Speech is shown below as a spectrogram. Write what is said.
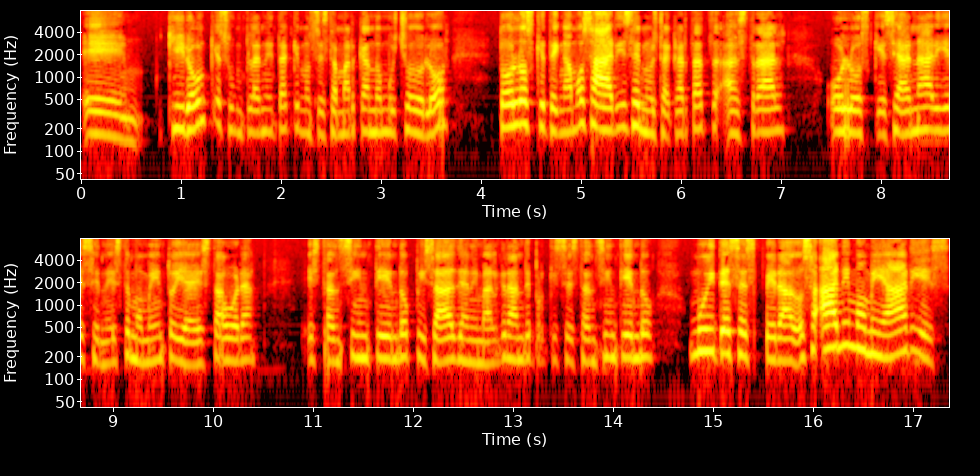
eh, Quirón, que es un planeta que nos está marcando mucho dolor. Todos los que tengamos a Aries en nuestra carta astral o los que sean Aries en este momento y a esta hora, están sintiendo pisadas de animal grande porque se están sintiendo muy desesperados. Ánimo, mi Aries.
